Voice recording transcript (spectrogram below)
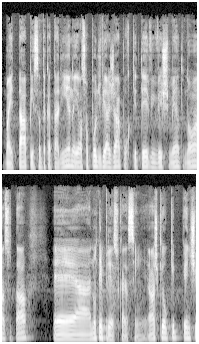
uma etapa em Santa Catarina e ela só pôde viajar porque teve investimento nosso e tal. É, não tem preço, cara, assim. Eu acho que o que, que a gente...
